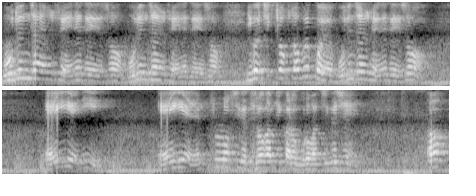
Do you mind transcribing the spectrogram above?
모든 자연수 n에 대해서 모든 자연수 n에 대해서 이걸 직접 써볼 거예요. 모든 자연수 n에 대해서 AN이 A에 N 플러스가 들어갑니까? 라고 물어봤지, 그치? 어?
